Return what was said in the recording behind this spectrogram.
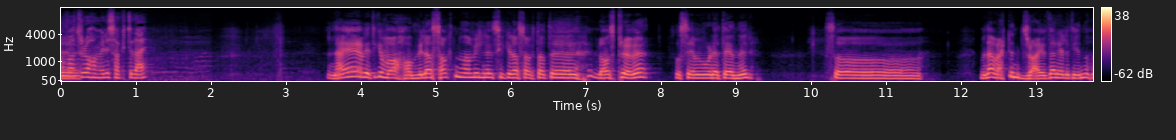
Og Hva tror du han ville sagt til deg? Nei, jeg vet ikke hva han ville ha sagt, men han ville sikkert ha sagt at la oss prøve, så ser vi hvor dette ender. Så men det har vært en drive der hele tiden.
